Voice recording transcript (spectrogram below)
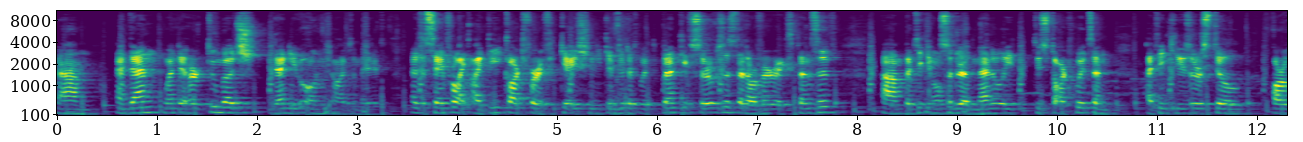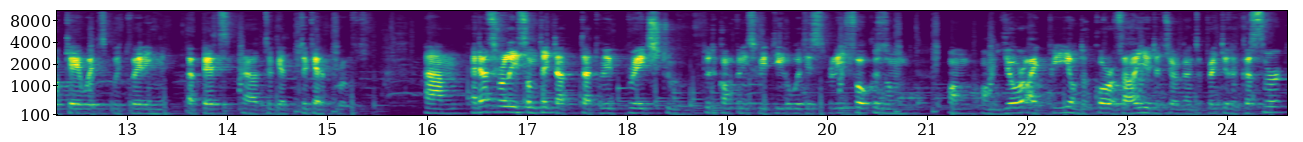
Um, and then when they hurt too much, then you only automate it. And the same for like ID card verification. You can do that with plenty of services that are very expensive, um, but you can also do that manually to start with. And I think users still are okay with, with waiting a bit uh, to get to get approved. Um, and that's really something that, that we preach to, to the companies we deal with is really focus on, on, on your IP, on the core value that you're going to bring to the customer.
